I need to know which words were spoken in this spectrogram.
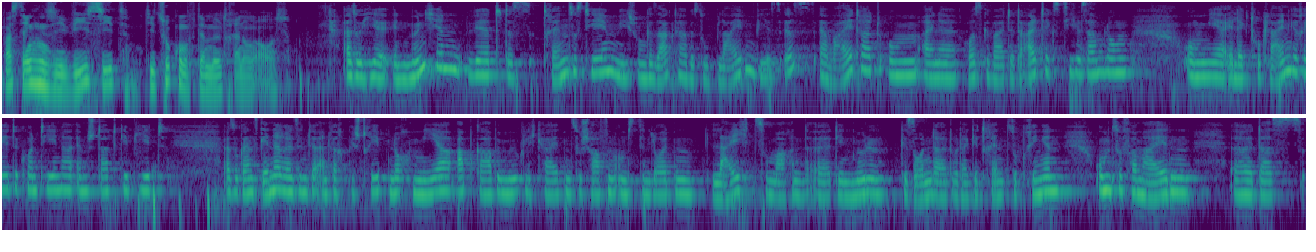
Was denken Sie, wie sieht die Zukunft der Mülltrennung aus? Also hier in München wird das Trennsystem, wie ich schon gesagt habe, so bleiben, wie es ist, erweitert um eine ausgeweitete Alttextilsammlung, um mehr Elektrokleingeräte-Container im Stadtgebiet. Also ganz generell sind wir einfach bestrebt, noch mehr Abgabemöglichkeiten zu schaffen, um es den Leuten leicht zu machen, äh, den Müll gesondert oder getrennt zu bringen, um zu vermeiden, äh, dass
